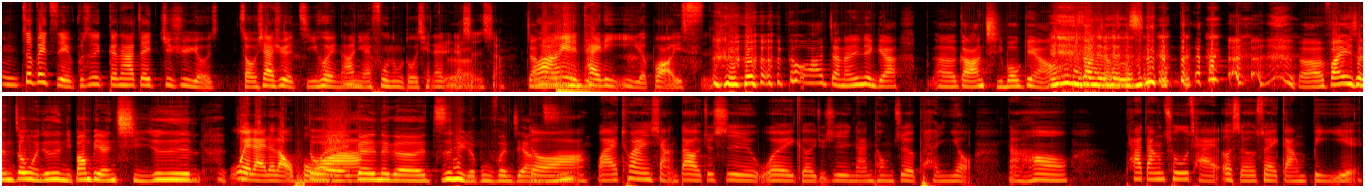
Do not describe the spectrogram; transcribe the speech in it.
你这辈子也不是跟他再继续有。走下去的机会，然后你还付那么多钱在人家身上，我好像有点太利益了，不好意思。对啊，讲难听点，给他呃，搞人起波这样讲就是。呃，翻译成中文就是你帮别人起，就是未来的老婆，对，跟那个子女的部分这样子。我还突然想到，就是我有一个就是男同志的朋友，然后他当初才二十二岁，刚毕业，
